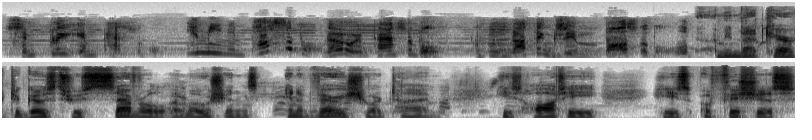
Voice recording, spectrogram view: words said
Simply impassable. You mean impossible? No, impassable. Nothing's impossible. I mean, that character goes through several emotions in a very short time. He's haughty, he's officious,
